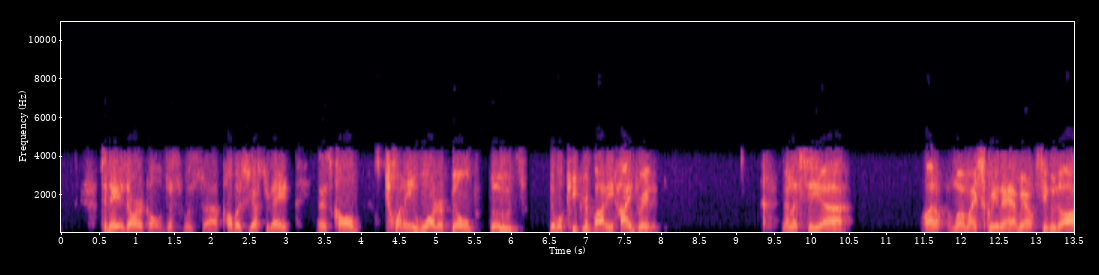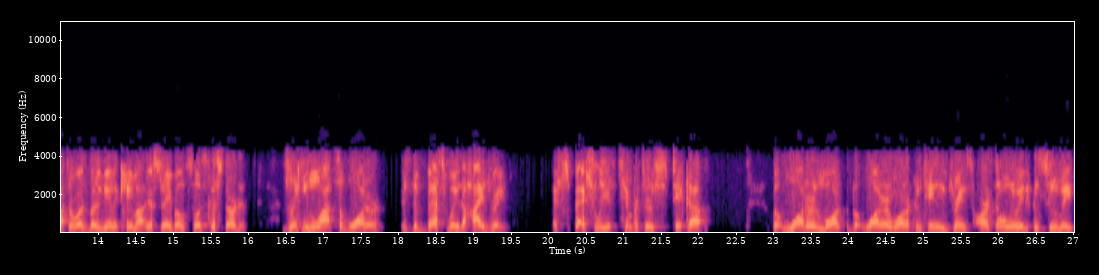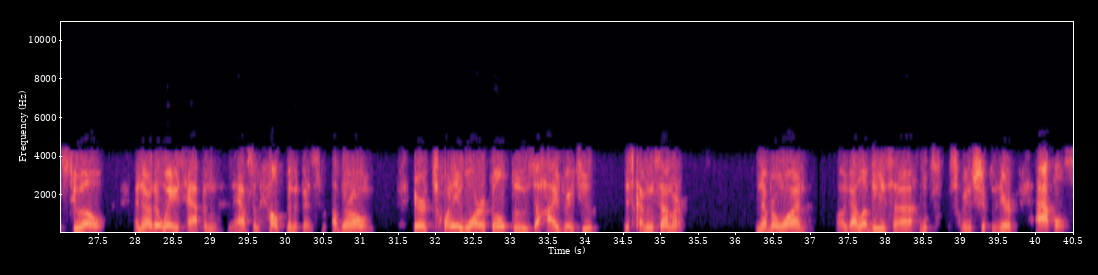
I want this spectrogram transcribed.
Today's article just was uh, published yesterday, and it's called 20 Water-Filled Foods That Will Keep Your Body Hydrated. Now let's see, uh, well, well, my screen I have here, I don't see who the author was, but again, it came out yesterday. But so let's get started. Drinking lots of water is the best way to hydrate, especially as temperatures tick up. But water and water, but water and water-containing drinks aren't the only way to consume H2O, and other ways happen to have some health benefits of their own. Here are 20 water-filled foods to hydrate you this coming summer. Number one, oh, I gotta love these. Uh, oops, screen shifted here. Apples.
